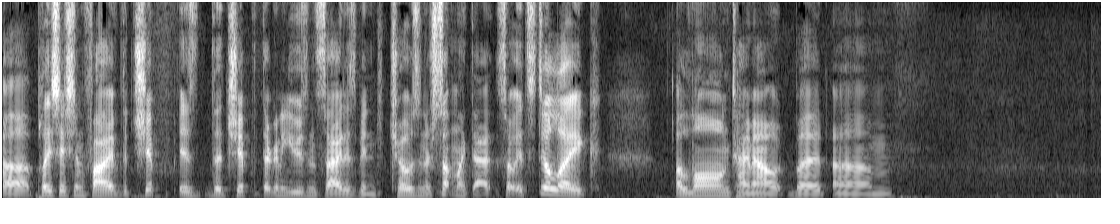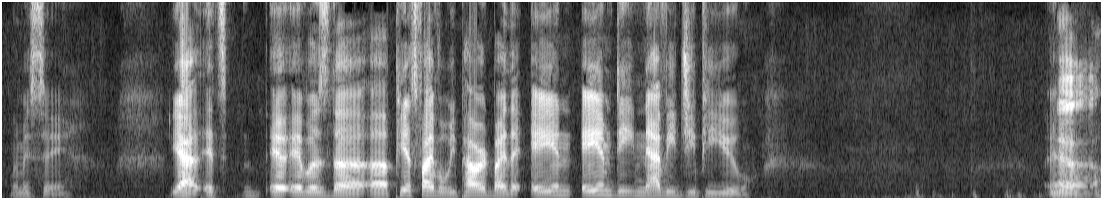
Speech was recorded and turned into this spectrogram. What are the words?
uh, PlayStation Five. The chip is the chip that they're going to use inside has been chosen, or something like that. So it's still like a long time out, but um, let me see. Yeah, it's it, it was the uh, PS5 will be powered by the AN, AMD Navi GPU. Yeah. yeah.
